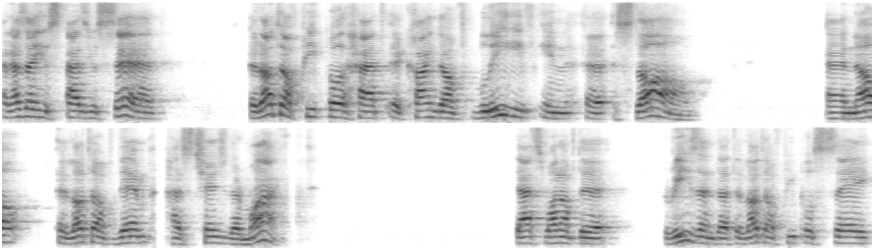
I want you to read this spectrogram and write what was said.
And as, I, as you said, a lot of people had a kind of belief in uh, Islam, and now a lot of them has changed their mind. That's one of the reasons that a lot of people say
